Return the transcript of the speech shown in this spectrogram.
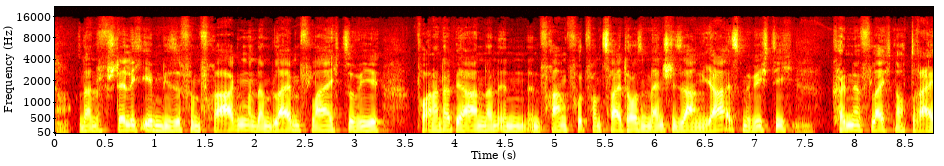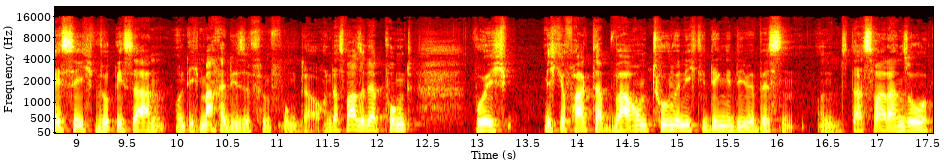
ja. Und dann stelle ich eben diese fünf Fragen und dann bleiben vielleicht so wie vor anderthalb Jahren dann in, in Frankfurt von 2000 Menschen, die sagen, ja, ist mir wichtig, können vielleicht noch 30 wirklich sagen, und ich mache diese fünf Punkte auch. Und das war so der Punkt, wo ich mich gefragt habe, warum tun wir nicht die Dinge, die wir wissen? Und das war dann so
